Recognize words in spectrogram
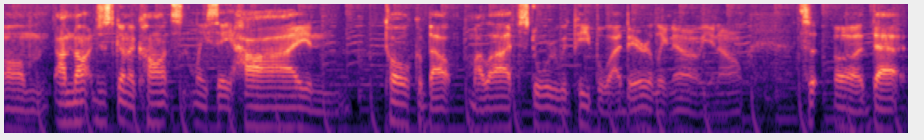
um, I'm not just gonna constantly say hi and talk about my life story with people I barely know. You know, so, uh, that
